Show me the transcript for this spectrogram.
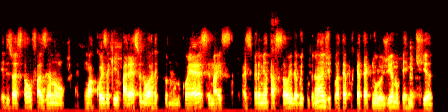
eles já estão fazendo uma coisa que parece no Order que todo mundo conhece, mas a experimentação ainda é muito grande, até porque a tecnologia não permitia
